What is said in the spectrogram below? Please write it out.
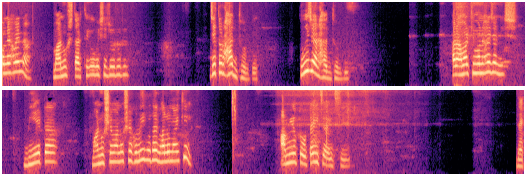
মনে হয় না, মানুষ তার থেকেও বেশি জরুরি? যে তোর হাত ধরবে, তুই যার হাত ধরবি। আর আমার কি মনে হয় জানিস, বিয়েটা মানুষে মানুষে হলেই বোধহয় ভালো, নয় কি? আমিও তো ওটাই চাইছি। দেখ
